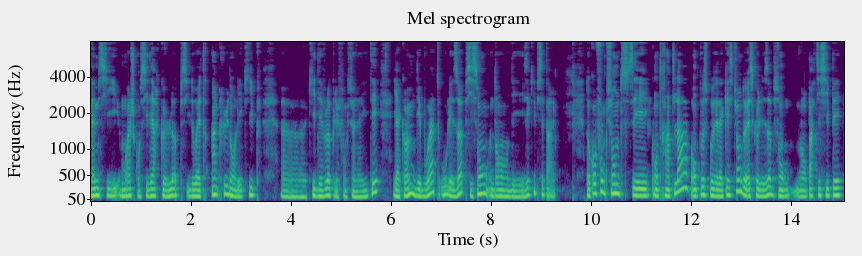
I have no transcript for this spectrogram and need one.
même si moi, je considère que l'Ops, il doit être inclus dans l'équipe euh, qui développe les fonctionnalités, il y a quand même des boîtes où les Ops, ils sont dans des équipes séparées. Donc en fonction de ces contraintes-là, on peut se poser la question de est-ce que les ops vont participer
